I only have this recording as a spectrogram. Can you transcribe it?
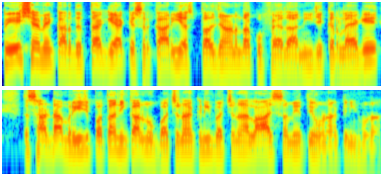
ਪੇਸ਼ ਐਵੇਂ ਕਰ ਦਿੱਤਾ ਗਿਆ ਕਿ ਸਰਕਾਰੀ ਹਸਪਤਾਲ ਜਾਣ ਦਾ ਕੋਈ ਫਾਇਦਾ ਨਹੀਂ, ਜੇਕਰ ਲੈ ਗਏ ਤਾਂ ਸਾਡਾ ਮਰੀਜ਼ ਪਤਾ ਨਹੀਂ ਕੱਲ ਨੂੰ ਬਚਣਾ ਕਿ ਨਹੀਂ ਬਚਣਾ, ਇਲਾਜ ਸਮੇਂ ਤੇ ਹੋਣਾ ਕਿ ਨਹੀਂ ਹੋਣਾ।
